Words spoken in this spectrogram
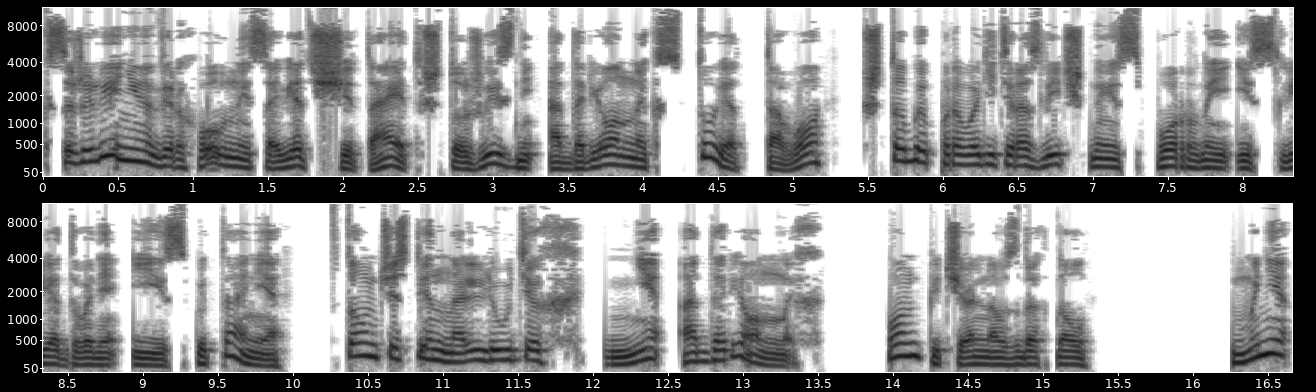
К сожалению, Верховный Совет считает, что жизни одаренных стоят того, чтобы проводить различные спорные исследования и испытания, в том числе на людях неодаренных. Он печально вздохнул. Мне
